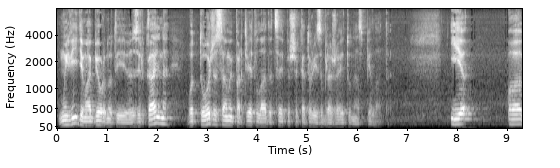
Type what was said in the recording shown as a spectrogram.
мы видим, обернутый зеркально, вот тот же самый портрет Влада Цепиша, который изображает у нас Пилата. И э,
